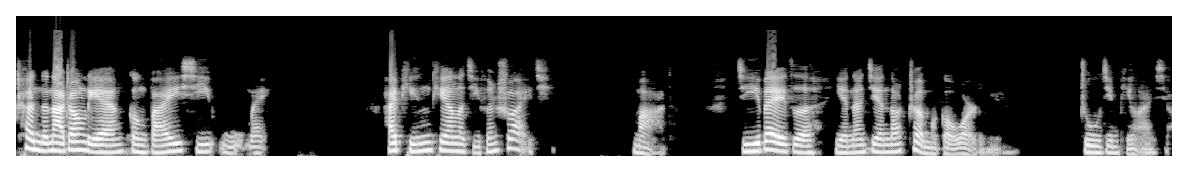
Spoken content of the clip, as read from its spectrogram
衬得那张脸更白皙妩媚，还平添了几分帅气。妈的，几辈子也难见到这么够味的女人。朱金平暗想。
